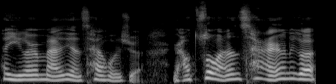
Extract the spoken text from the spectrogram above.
他一个人买了点菜回去，然后做完了菜，让那个。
